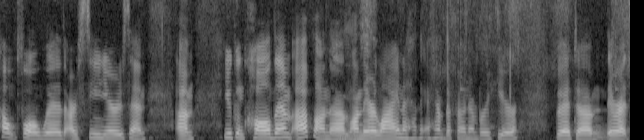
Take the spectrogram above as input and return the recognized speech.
helpful with our seniors, and um, you can call them up on, the, on their line. I have, I have the phone number here, but um, they're at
